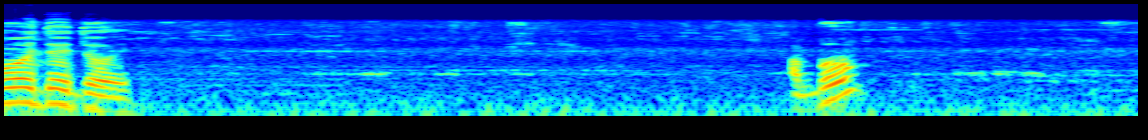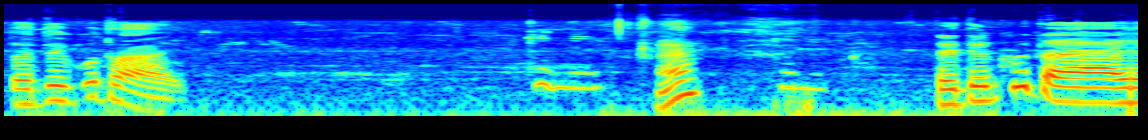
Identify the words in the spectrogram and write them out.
কই তুই তুই আব্বু? তুই তুই কোথায়? হ্যাঁ? তুই তুই কোথায়?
